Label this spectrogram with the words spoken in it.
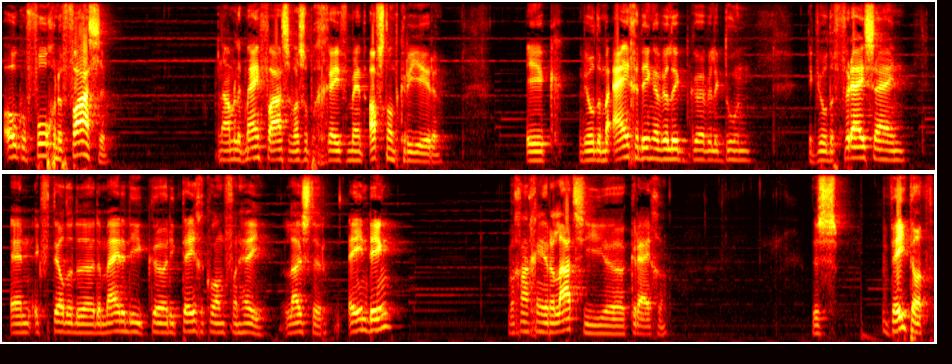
ook een volgende fase. Namelijk mijn fase was op een gegeven moment afstand creëren. Ik wilde mijn eigen dingen wil ik, uh, wil ik doen. Ik wilde vrij zijn. En ik vertelde de, de meiden die ik, uh, die tegenkwam van... hey, luister, één ding. We gaan geen relatie uh, krijgen. Dus weet dat.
